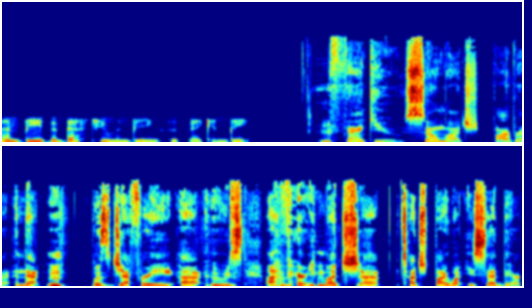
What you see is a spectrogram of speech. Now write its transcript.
and be the best human beings that they can be. Thank you so much, Barbara. And that mm, was Jeffrey, uh, who's uh, very much uh, touched by what you said there.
